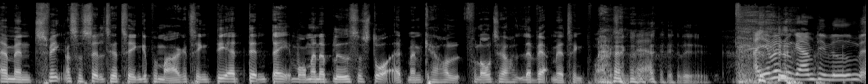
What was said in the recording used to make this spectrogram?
at man tvinger sig selv til at tænke på marketing, det er den dag, hvor man er blevet så stor, at man kan holde, få lov til at holde, lade være med at tænke på marketing. Ja. det, Og jeg vil nu gerne blive ved med.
